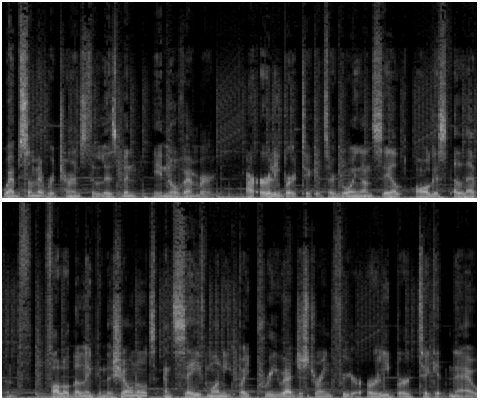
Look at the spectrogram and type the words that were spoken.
Web Summit returns to Lisbon in November. Our early bird tickets are going on sale August 11th. Follow the link in the show notes and save money by pre registering for your early bird ticket now.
